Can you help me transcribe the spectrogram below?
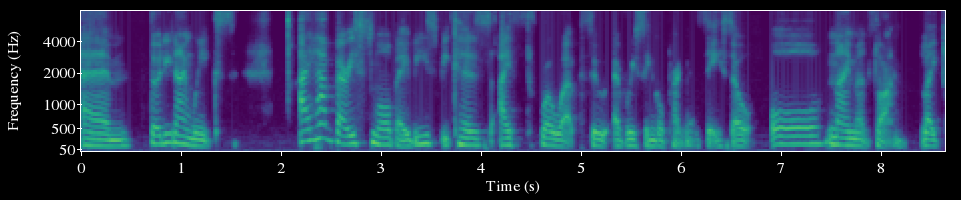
um, 39 weeks. I have very small babies because I throw up through every single pregnancy. So all nine months long, like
